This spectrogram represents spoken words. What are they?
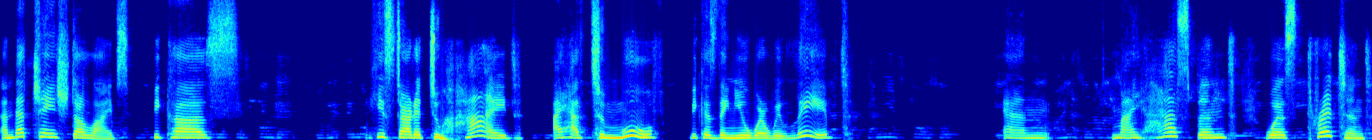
And that changed our lives because he started to hide. I had to move because they knew where we lived. And my husband was threatened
